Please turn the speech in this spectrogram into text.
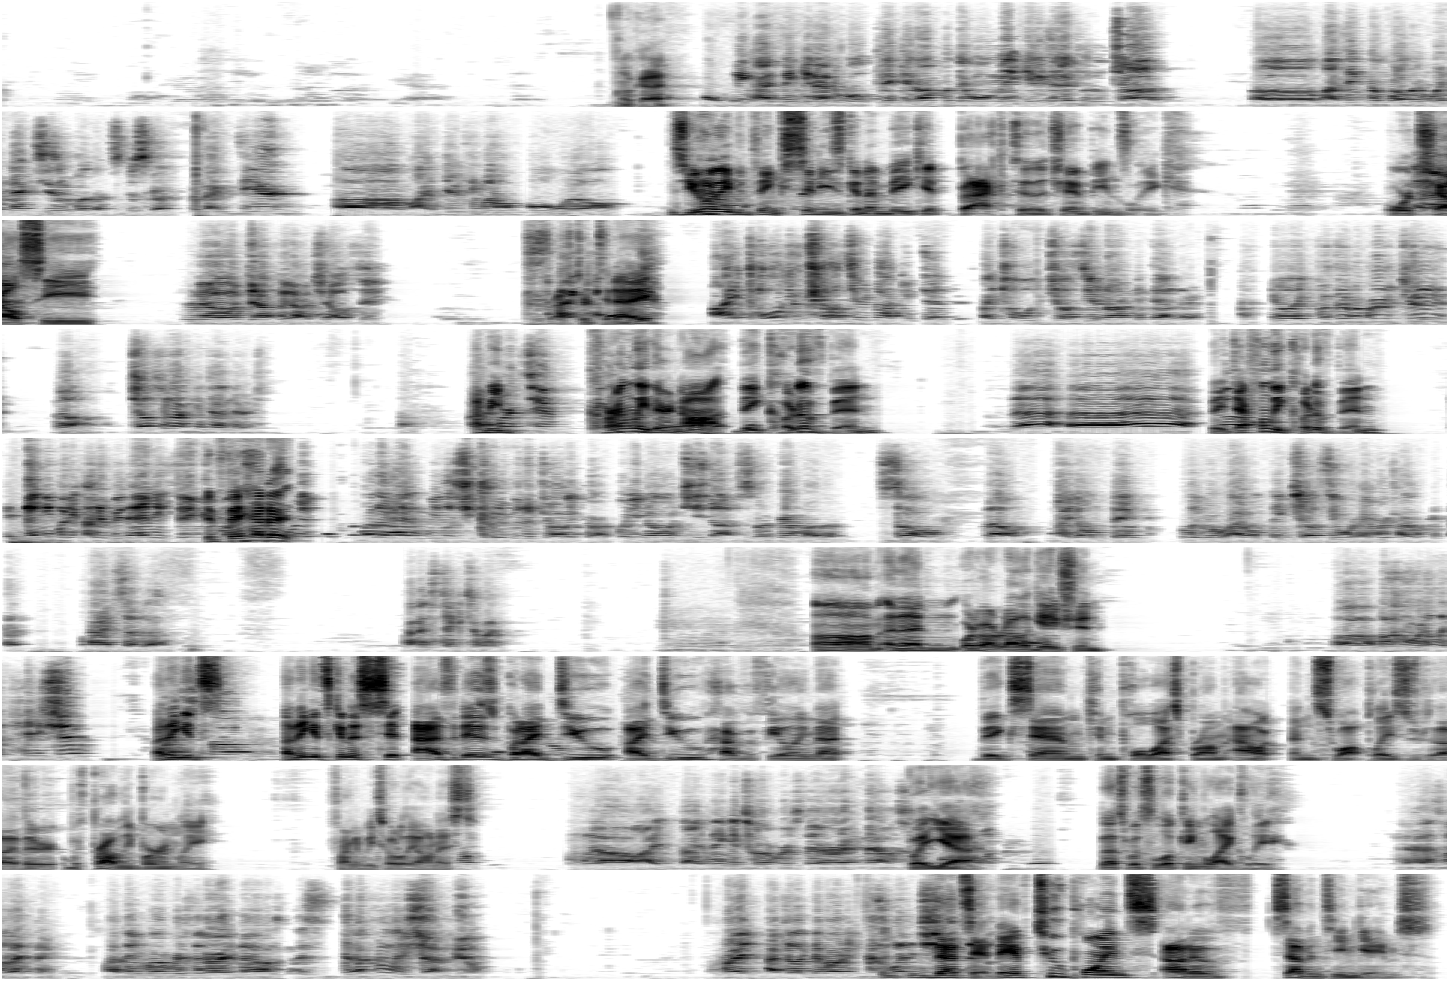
Okay. I think I think United will pick it up, but they won't make it exactly to the top. Um, I think they'll probably win next season, but that's discussed for next year. Um, I do think Liverpool will. So you don't even think City's gonna make it back to the Champions League, or Chelsea No, definitely not Chelsea. after today? I told you Chelsea are not contenders. I told you Chelsea are not contenders. You're like, but they're a great team. No, Chelsea are not contenders. I mean, Currently, they're not. They could have been. They definitely could have been. Anybody could have been anything. If my they had a- my grandmother had me, she could have been a Charlie card, but you know what? She's not. She's my grandmother. So no, I don't think Liverpool. I don't think Chelsea were ever title contenders. I said that. And I stick to it. Um, and then what about relegation? Uh, relegation. I think it's Uh, I think it's gonna sit as it is, but I do I do have a feeling that Big Sam can pull West Brom out and swap places with either with probably Burnley. If I'm gonna be totally honest, no, I, I think it's whoever's there right now. So But yeah. that's what's looking likely. Yeah, that's what I think. I think whoever's there right now is going. Definitely Sheffield. Right? I feel like they've already clinched. That's it. They have two points out of 17 games.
